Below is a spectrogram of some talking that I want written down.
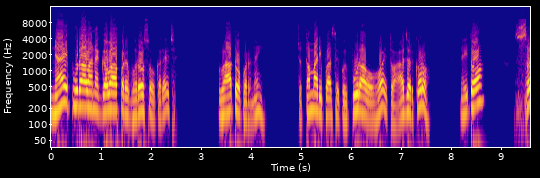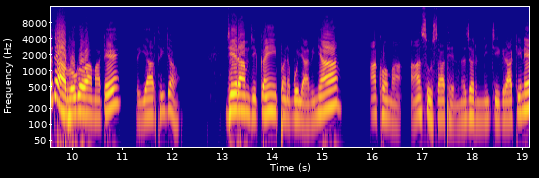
ન્યાય પુરાવાને ગવાહ પર ભરોસો કરે છે. વાતો પર નહીં. જો તમારી પાસે કોઈ પુરાવો હોય તો હાજર કરો. નહીં તો સજા ભોગવવા માટે તૈયાર થઈ જાઓ. જે રામજી કંઈ પણ બોલ્યા વિના આંખોમાં આંસુ સાથે નજર નીચી રાખીને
